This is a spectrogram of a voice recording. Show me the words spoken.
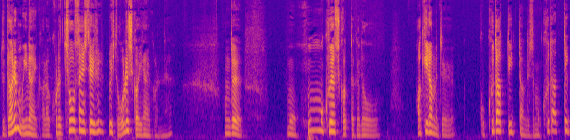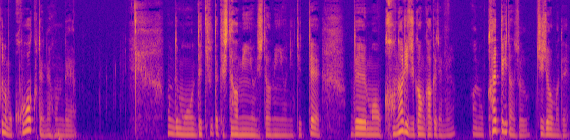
で誰もいないからこれ挑戦してる人俺しかいないからね。ほんでもうほんま悔しかったけど諦めてこう下っていったんですよ。もう下っていくのも怖くてねほんで。ほんでもうできるだけ下は見んように下は見んようにって言って。でもうかなり時間かけてねあの帰ってきたんですよ地上まで。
